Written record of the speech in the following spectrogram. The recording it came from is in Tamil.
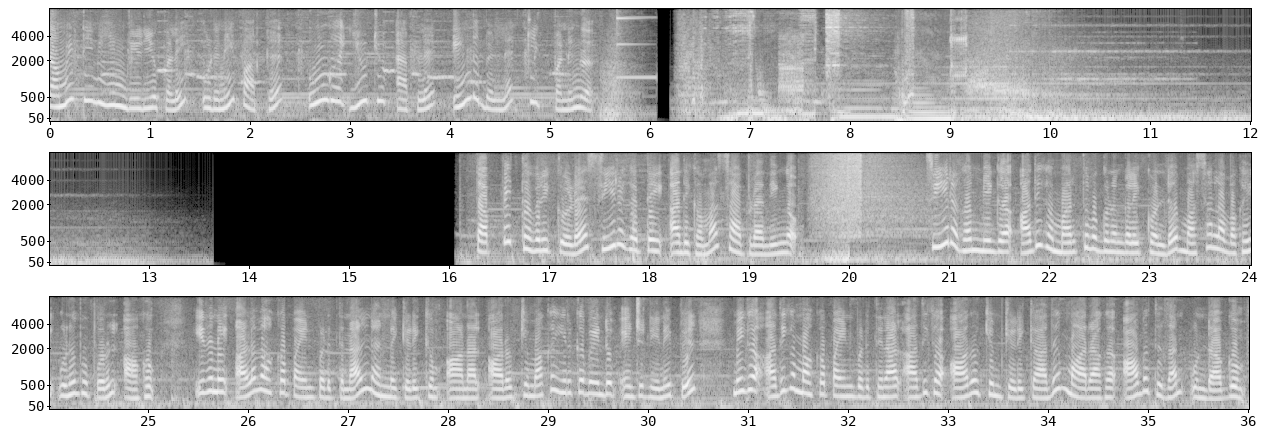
தமிழ் டிவியின் வீடியோக்களை உடனே பார்க்க உங்க யூடியூப் ஆப்ல இந்த பெல்ல கிளிக் பண்ணுங்க. தப்பி தவறி கூட சீரகத்தை அதிகமாக சாப்பிடாதீங்க. சீரகம் மிக அதிக மருத்துவ குணங்களை கொண்டு மசாலா வகை உணவுப் பொருள் ஆகும். இதனை அளவாக பயன்படுத்தினால் நன்மை கிடைக்கும். ஆனால் ஆரோக்கியமாக இருக்க வேண்டும் என்ற நினைப்பில் மிக அதிகமாக பயன்படுத்தினால் அதிக ஆரோக்கியம் கிடைக்காது மாறாக ஆபத்து தான் உண்டாகும்.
